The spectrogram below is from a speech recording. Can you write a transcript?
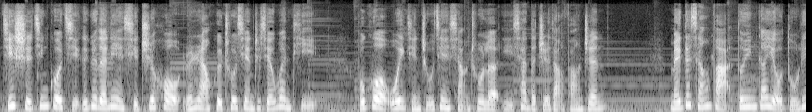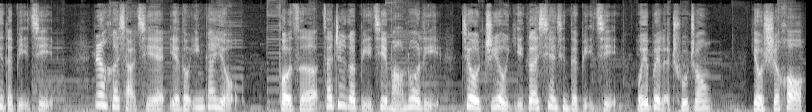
即使经过几个月的练习之后，仍然会出现这些问题。不过我已经逐渐想出了以下的指导方针：每个想法都应该有独立的笔记，任何小节也都应该有。否则，在这个笔记网络里就只有一个线性的笔记，违背了初衷。有时候，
